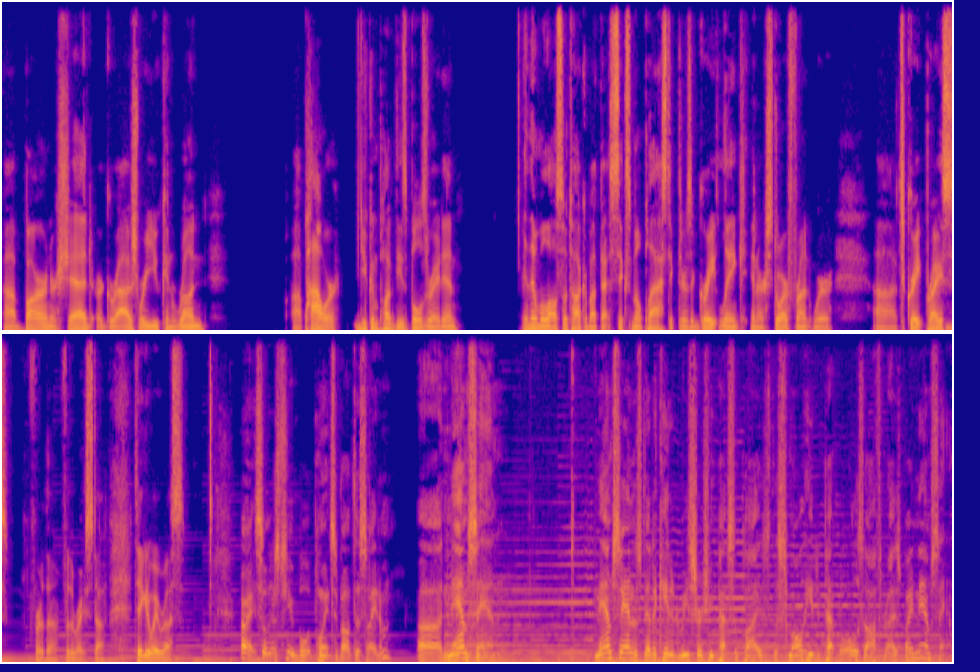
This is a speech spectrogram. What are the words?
uh, barn or shed or garage where you can run uh, power, you can plug these bowls right in. And then we'll also talk about that six mil plastic. There's a great link in our storefront where uh, it's great price for the for the right stuff. Take it away, Russ. All right, so there's a few bullet points about this item. Uh, NAMSAN. NAMSAN is dedicated to researching pet supplies. The small heated pet bowl is authorized by NAMSAN,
